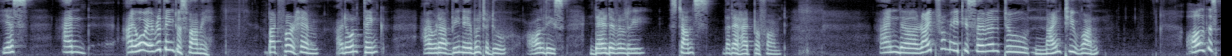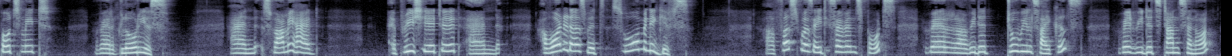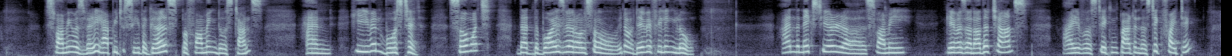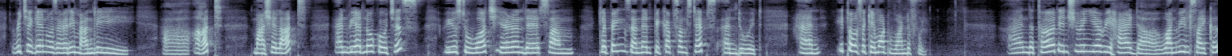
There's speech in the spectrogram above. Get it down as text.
Yes, and I owe everything to Swami. But for him, I don't think I would have been able to do all these daredevilry stunts that I had performed. And uh, right from 87 to 91, all the sports meet were glorious. And Swami had appreciated and awarded us with so many gifts. Uh, first was 87 Sports, where uh, we did two wheel cycles, where we did stunts and all. Swami was very happy to see the girls performing those stunts, and he even boasted so much that the boys were also, you know, they were feeling low. And the next year, uh, Swami gave us another chance. I was taking part in the stick fighting, which again was a very manly uh, art, martial art, and we had no coaches. We used to watch here and there some clippings and then pick up some steps and do it. And it also came out wonderful. And the third ensuing year, we had a one wheel cycle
